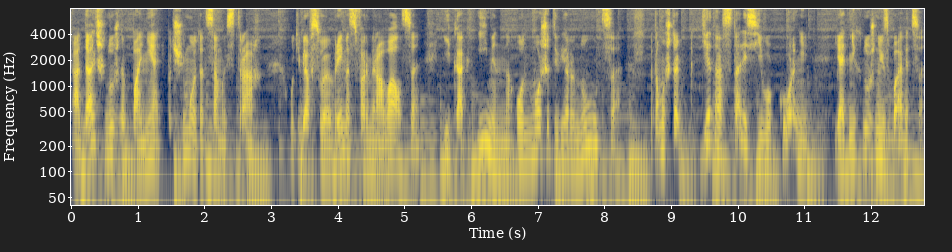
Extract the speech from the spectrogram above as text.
А дальше нужно понять, почему этот самый страх у тебя в свое время сформировался и как именно он может вернуться, потому что где-то остались его корни и от них нужно избавиться.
